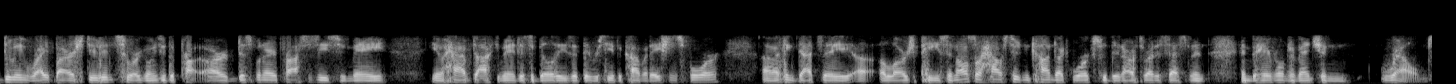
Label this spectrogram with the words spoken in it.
doing right by our students who are going through the pro- our disciplinary processes who may you know have documented disabilities that they receive accommodations for. Uh, I think that's a, a large piece, and also how student conduct works within our threat assessment and behavioral intervention realms.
